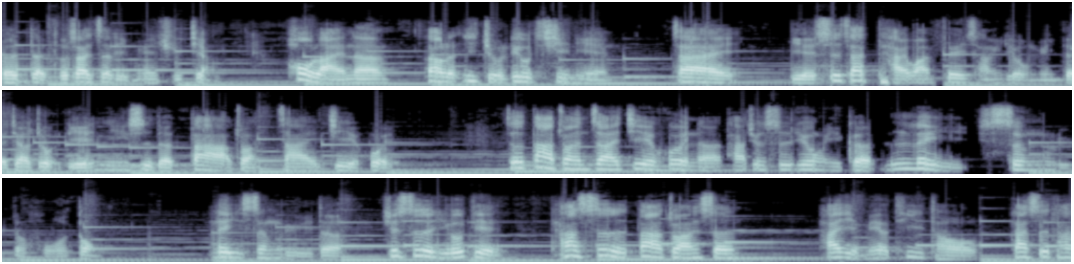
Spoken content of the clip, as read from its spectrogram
等等都在这里面去讲。后来呢，到了一九六七年，在也是在台湾非常有名的，叫做联营式的大专斋戒会。这大专斋戒会呢，它就是用一个类僧侣的活动，类僧侣的，就是有点，他是大专生，他也没有剃头，但是他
